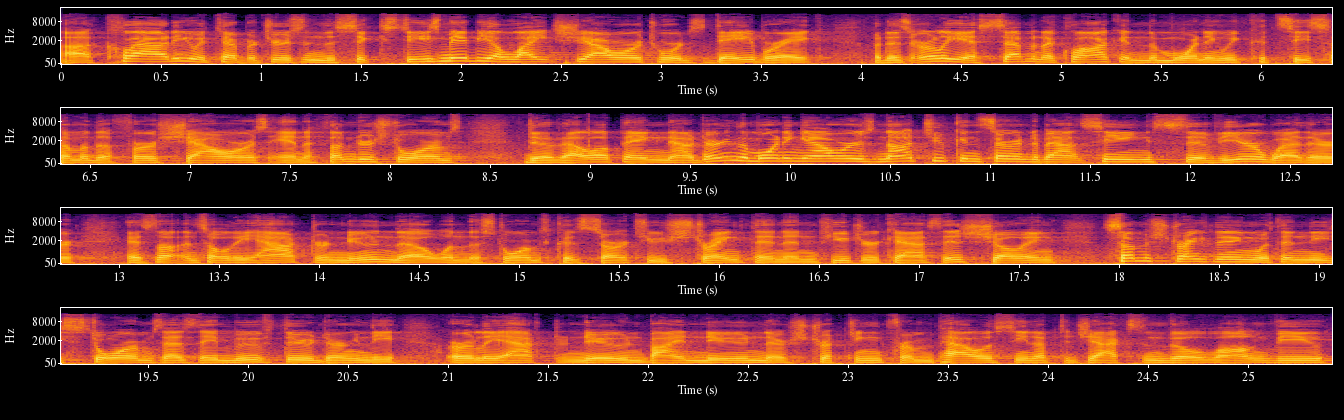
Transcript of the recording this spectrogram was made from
uh, cloudy with temperatures in the 60s, maybe a light shower towards daybreak. But as early as 7 o'clock in the morning, we could see some of the first showers and thunderstorms developing. Now, during the morning hours, not too concerned about seeing severe weather. It's not until the afternoon, though, when the storms could start to strengthen and Futurecast is showing some strengthening within these storms as they move through during the early afternoon. By noon, they're stretching from Palestine up to Jacksonville, Longview,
